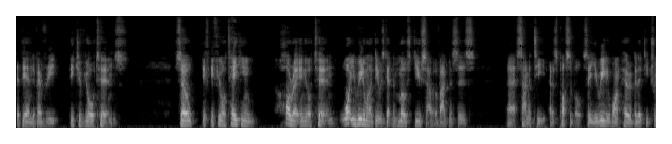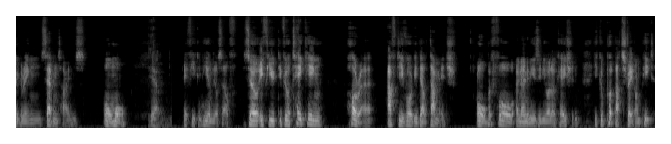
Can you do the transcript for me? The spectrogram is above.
at the end of every each of your turns. So if if you're taking horror in your turn, what you really want to do is get the most use out of Agnes's uh, sanity as possible. So you really want her ability triggering seven times or more Yeah. if you can heal yourself. So if you if you're taking horror after you've already dealt damage or before an enemy is in your location, you could put that straight on Pete.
